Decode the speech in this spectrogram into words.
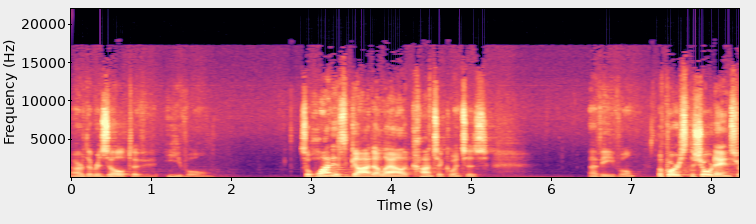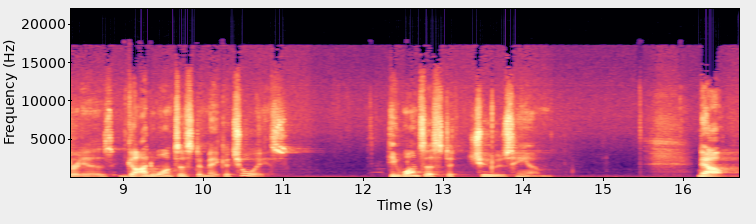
are the result of evil. So why does God allow consequences of evil? Of course, the short answer is God wants us to make a choice. He wants us to choose Him. Now,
